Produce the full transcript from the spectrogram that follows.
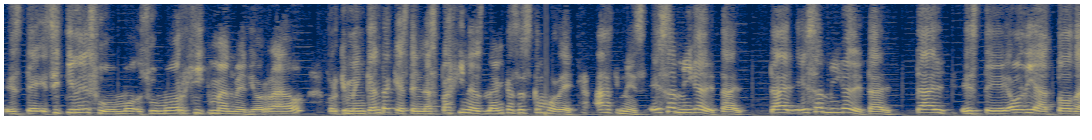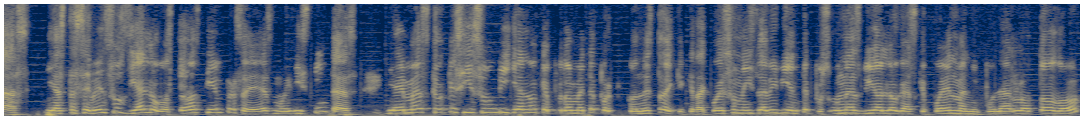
este, sí tiene su humor, su humor Hickman medio raro, porque me encanta que hasta en las páginas blancas es como de Agnes, es amiga de tal, tal, es amiga de tal, tal, este, odia a todas. Y hasta se ven sus diálogos, todos tienen personalidades muy distintas. Y además creo que sí es un villano que promete, porque con esto de que Krakow es una isla viviente, pues unas biólogas que pueden manipularlo todo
